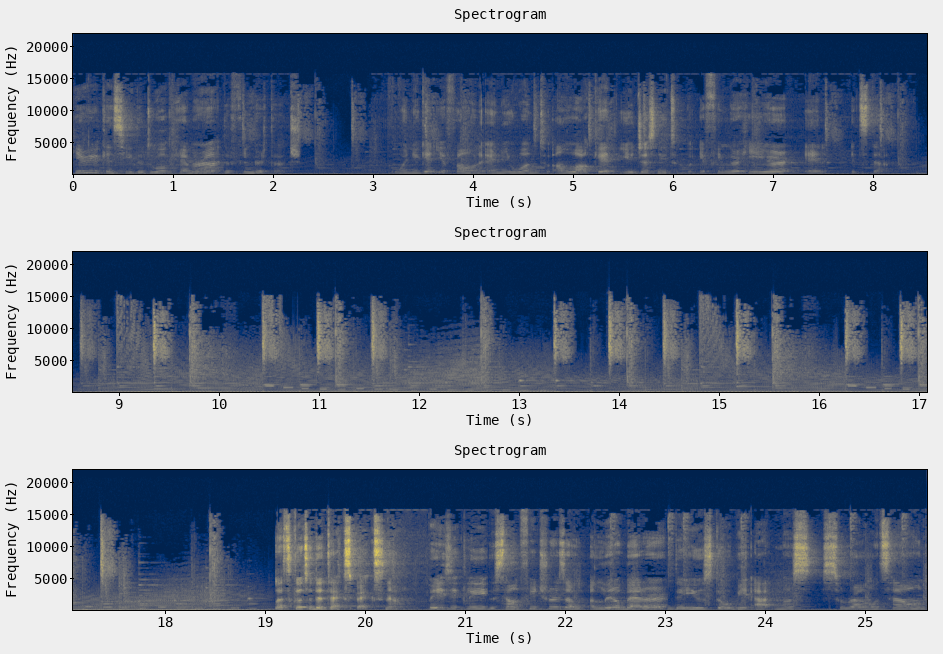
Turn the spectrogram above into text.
Here you can see the dual camera, the finger touch. When you get your phone and you want to unlock it, you just need to put your finger here and it's done. Let's go to the tech specs now. Basically, the sound features are a little better. They use Dolby Atmos surround sound,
